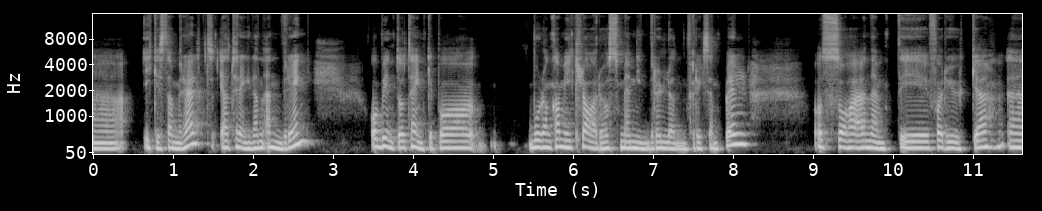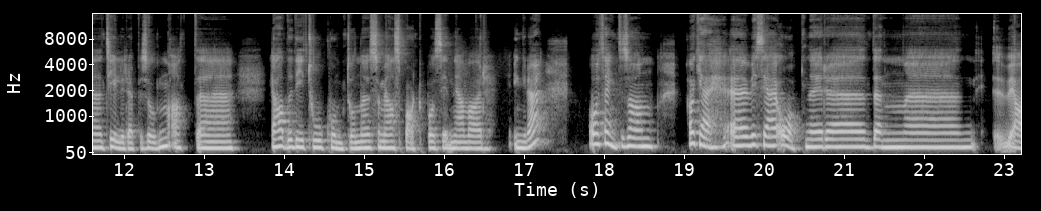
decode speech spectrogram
uh, ikke stemmer helt. Jeg trenger en endring. Og begynte å tenke på hvordan kan vi klare oss med mindre lønn, f.eks. Og så har jeg nevnt i forrige uke, uh, tidligere i episoden, at jeg hadde de to kontoene som jeg har spart på siden jeg var yngre. Og tenkte sånn Ok, eh, hvis jeg åpner eh, den eh, ja,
